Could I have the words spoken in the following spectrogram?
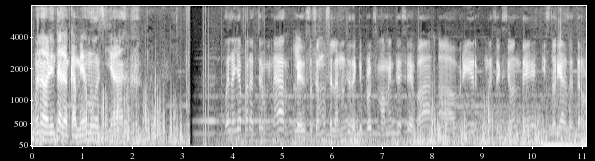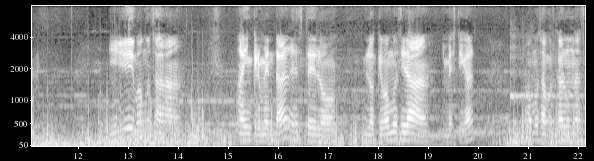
Bueno, ahorita lo cambiamos y ya. Bueno, ya para terminar, les hacemos el anuncio de que próximamente se va a abrir una sección de historias de terror. Y vamos a, a incrementar este lo, lo que vamos a ir a investigar. Vamos a buscar unas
